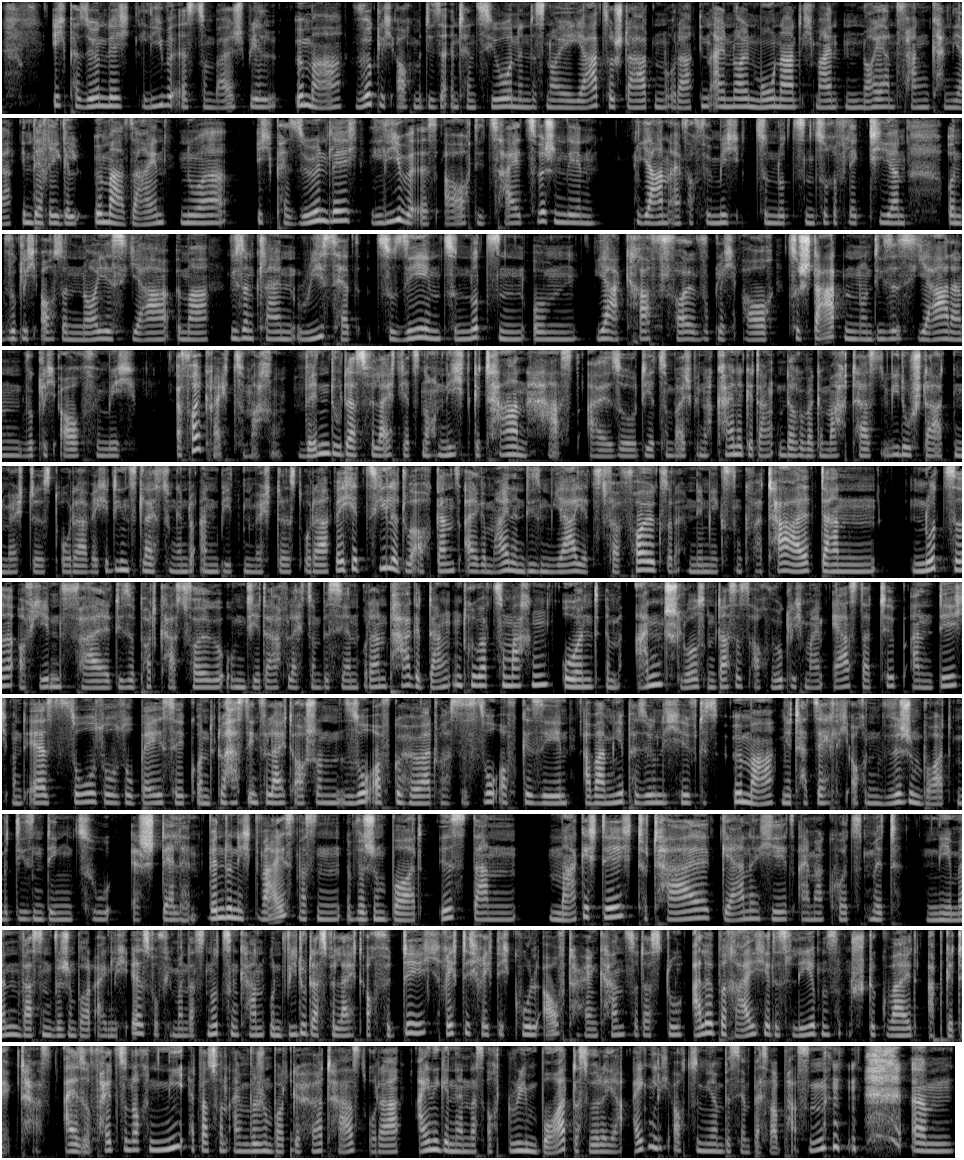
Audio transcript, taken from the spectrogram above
ich persönlich liebe es zum Beispiel immer, wirklich auch mit dieser Intention in das neue Jahr zu starten oder in einen neuen Monat. Ich meine, ein Neuanfang kann ja in der Regel immer sein. Nur ich persönlich liebe es auch, die Zeit zwischen den Jahren einfach für mich zu nutzen, zu reflektieren und wirklich auch so ein neues Jahr immer wie so einen kleinen Reset zu sehen, zu nutzen, um ja kraftvoll wirklich auch zu starten und dieses Jahr dann wirklich auch für mich erfolgreich zu machen. Wenn du das vielleicht jetzt noch nicht getan hast, also dir zum Beispiel noch keine Gedanken darüber gemacht hast, wie du starten möchtest oder welche Dienstleistungen du anbieten möchtest oder welche Ziele du auch ganz allgemein in diesem Jahr jetzt verfolgst oder in dem nächsten Quartal, dann nutze auf jeden Fall diese Podcast-Folge, um dir da vielleicht so ein bisschen oder ein paar Gedanken drüber zu machen. Und im Anschluss, und das ist auch wirklich mein erster Tipp an dich, und er ist so, so, so basic und du hast ihn vielleicht auch schon so oft gehört, du hast es so oft gesehen, aber mir persönlich hilft es immer, mir tatsächlich auch ein Vision Board mit diesen Dingen zu erstellen. Wenn du nicht weißt, was ein Vision Board ist, dann mag ich dich total gerne hier jetzt einmal kurz mit nehmen, was ein Vision Board eigentlich ist, wofür man das nutzen kann und wie du das vielleicht auch für dich richtig, richtig cool aufteilen kannst, sodass du alle Bereiche des Lebens ein Stück weit abgedeckt hast. Also, falls du noch nie etwas von einem Vision Board gehört hast oder einige nennen das auch Dream Board, das würde ja eigentlich auch zu mir ein bisschen besser passen. ähm,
